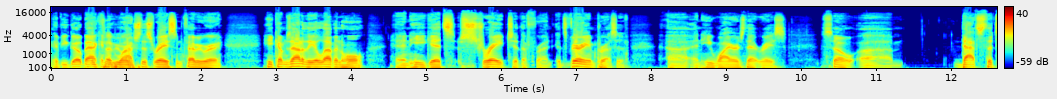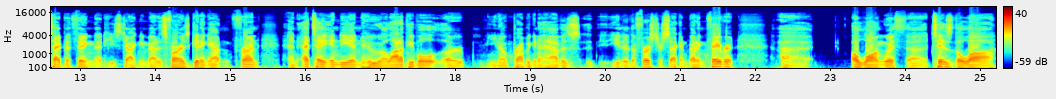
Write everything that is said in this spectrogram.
If you go back In and you watch this race in February, he comes out of the 11 hole and he gets straight to the front. It's very impressive, uh, and he wires that race. So um, that's the type of thing that he's talking about as far as getting out in front. And Ete Indien, who a lot of people are, you know, probably going to have as either the first or second betting favorite, uh, along with uh, Tiz the Law,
